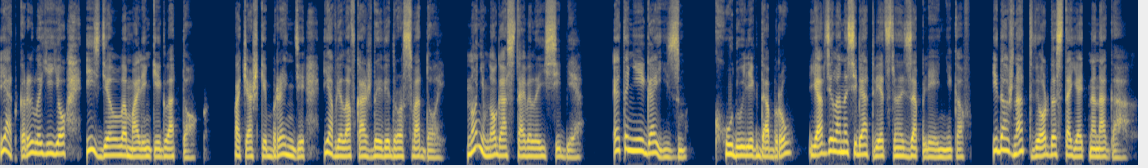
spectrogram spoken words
Я открыла ее и сделала маленький глоток. По чашке бренди я влила в каждое ведро с водой, но немного оставила и себе. Это не эгоизм, к худу или к добру я взяла на себя ответственность за пленников и должна твердо стоять на ногах.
